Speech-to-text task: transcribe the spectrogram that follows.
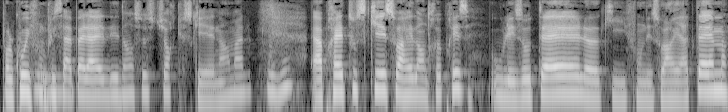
Pour le coup, ils font plus mhm. appel à des danseuses turques, ce qui est normal. Mhm. Après, tout ce qui est soirée d'entreprise, ou les hôtels euh, qui font des soirées à thème,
